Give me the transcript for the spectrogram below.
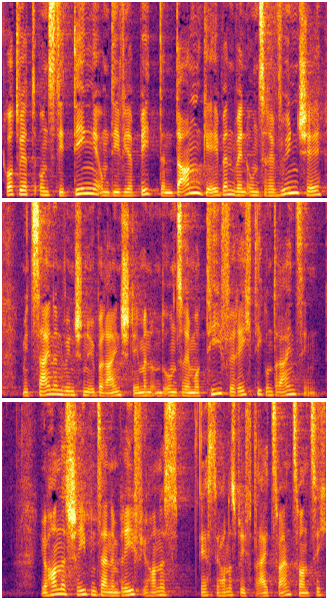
Gott wird uns die Dinge, um die wir bitten, dann geben, wenn unsere Wünsche mit seinen Wünschen übereinstimmen und unsere Motive richtig und rein sind. Johannes schrieb in seinem Brief, Johannes, 1. Johannesbrief 3,22,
